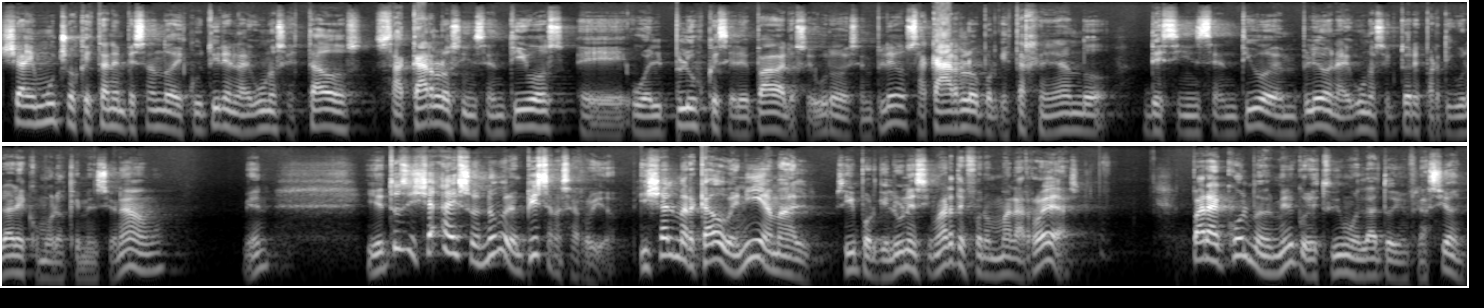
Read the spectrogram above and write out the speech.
Ya hay muchos que están empezando a discutir en algunos estados sacar los incentivos eh, o el plus que se le paga a los seguros de desempleo, sacarlo porque está generando desincentivo de empleo en algunos sectores particulares como los que mencionábamos. ¿bien? Y entonces ya esos números empiezan a hacer ruido. Y ya el mercado venía mal, ¿sí? porque lunes y martes fueron malas ruedas. Para colmo del miércoles tuvimos el dato de inflación.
